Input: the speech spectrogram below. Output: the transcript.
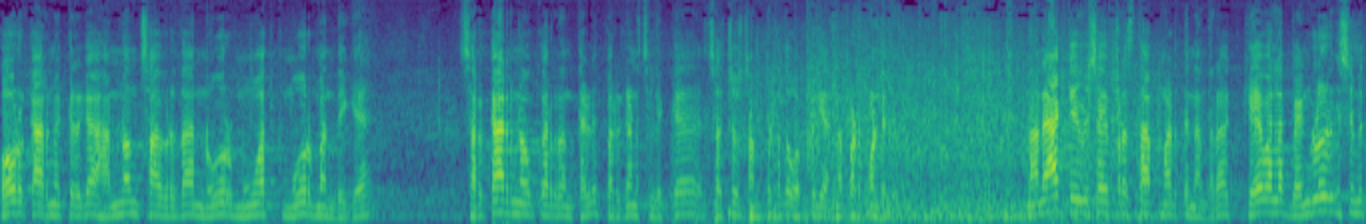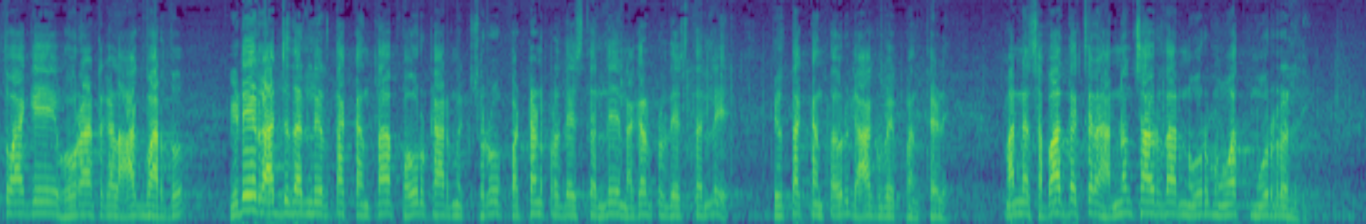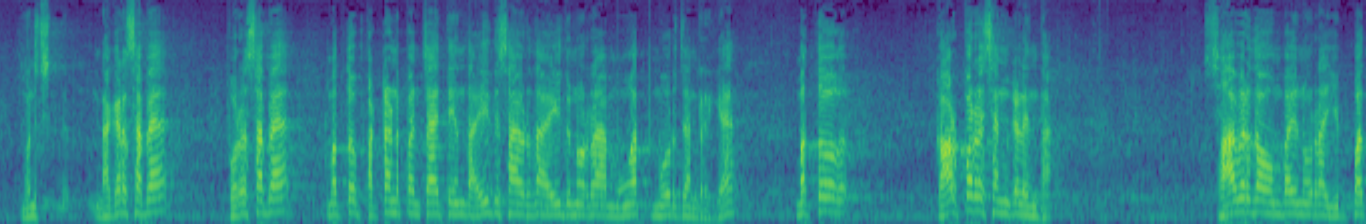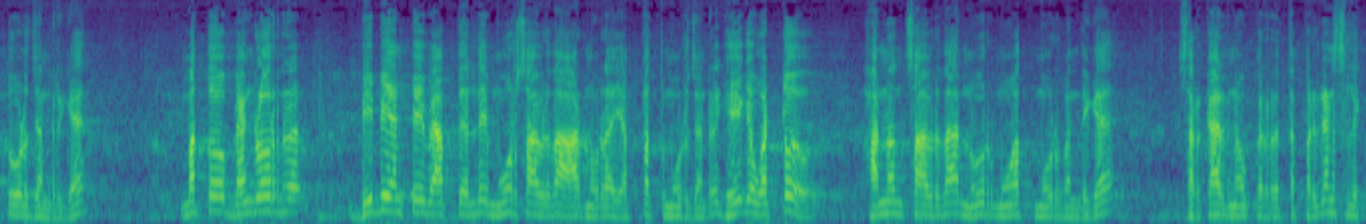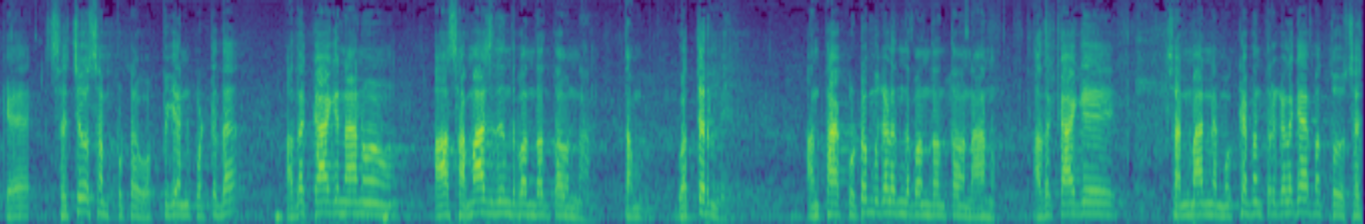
ಪೌರ ಕಾರ್ಮಿಕರಿಗೆ ಹನ್ನೊಂದು ಸಾವಿರದ ನೂರ ಮೂವತ್ತ್ಮೂರು ಮಂದಿಗೆ ಸರ್ಕಾರಿ ನೌಕರರು ಅಂತೇಳಿ ಪರಿಗಣಿಸಲಿಕ್ಕೆ ಸಚಿವ ಸಂಪುಟದ ಒಪ್ಪಿಗೆಯನ್ನು ಪಡ್ಕೊಂಡಿದ್ದೀವಿ. ನಾನು ಯಾಕೆ ಈ ವಿಷಯ ಪ್ರಸ್ತಾಪ ಮಾಡ್ತೇನೆ ಅಂದ್ರೆ ಕೇವಲ ಬೆಂಗಳೂರಿಗೆ ಸೀಮಿತವಾಗಿ ಹೋರಾಟಗಳಾಗಬಾರ್ದು. ಇಡೀ ರಾಜ್ಯದಲ್ಲಿರ್ತಕ್ಕಂಥ ಪೌರ ಕಾರ್ಮಿಕರು ಪಟ್ಟಣ ಪ್ರದೇಶದಲ್ಲಿ, ನಗರ ಪ್ರದೇಶದಲ್ಲಿ ಇರ್ತಕ್ಕಂಥವ್ರಿಗೆ ಆಗಬೇಕು ಅಂಥೇಳಿ. ಮೊನ್ನೆ ಸಭಾಧ್ಯಕ್ಷರ ಹನ್ನೊಂದು ಸಾವಿರದ ನೂರ ಮೂವತ್ತ್ಮೂರರಲ್ಲಿ ಮುನ್ಸ್, ನಗರಸಭೆ, ಪುರಸಭೆ ಮತ್ತು ಪಟ್ಟಣ ಪಂಚಾಯತಿಯಿಂದ ಐದು ಸಾವಿರದ ಐದುನೂರ ಮೂವತ್ತ್ಮೂರು ಜನರಿಗೆ ಮತ್ತು ಕಾರ್ಪೊರೇಷನ್ಗಳಿಂದ ಸಾವಿರದ ಒಂಬೈನೂರ ಇಪ್ಪತ್ತೇಳು ಜನರಿಗೆ ಮತ್ತು Bengaluru B B M P ವ್ಯಾಪ್ತಿಯಲ್ಲಿ ಮೂರು ಸಾವಿರದ ಆರುನೂರ ಎಪ್ಪತ್ತ್ಮೂರು ಜನರಿಗೆ ಹೀಗೆ ಒಟ್ಟು ಹನ್ನೊಂದು ಸಾವಿರದ ನೂರ ಮೂವತ್ತ್ಮೂರು ಮಂದಿಗೆ ಸರ್ಕಾರಿ ನೌಕರರತ್ತ ಪರಿಗಣಿಸಲಿಕ್ಕೆ ಸಚಿವ ಸಂಪುಟ ಒಪ್ಪಿಗೆಯನ್ನು ಕೊಟ್ಟಿದೆ. ಅದಕ್ಕಾಗಿ ನಾನು ಆ ಸಮಾಜದಿಂದ ಬಂದಂಥವ್ ನಾನು. ತಮ್ಗೆ ಗೊತ್ತಿರಲಿ, ಅಂಥ ಕುಟುಂಬಗಳಿಂದ ಬಂದಂಥವ್ ನಾನು. ಅದಕ್ಕಾಗಿ ಸನ್ಮಾನ್ಯ ಮುಖ್ಯಮಂತ್ರಿಗಳಿಗೆ ಮತ್ತು ಸಚಿವ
